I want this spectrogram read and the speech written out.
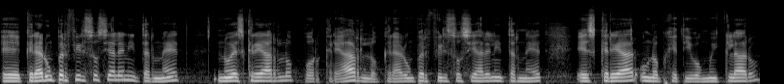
Eh, crear un perfil social en Internet no es crearlo por crearlo. Crear un perfil social en Internet es crear un objetivo muy claro.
